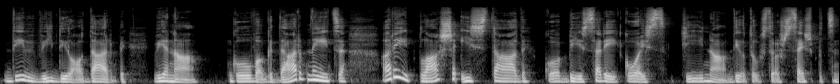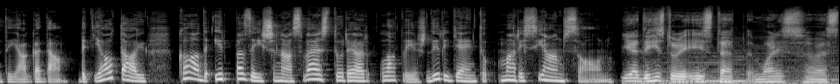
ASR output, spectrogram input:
divi video darbi. Vienā Gulvaga darbnīca, arī plaša izstāde, ko bija sarīkojis Ķīnā 2016. gadā. Bet jautāju, kāda ir pazīšanās vēsture ar latviešu diriģentu Marisu Jansonu? Yeah, the history is that Maris was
